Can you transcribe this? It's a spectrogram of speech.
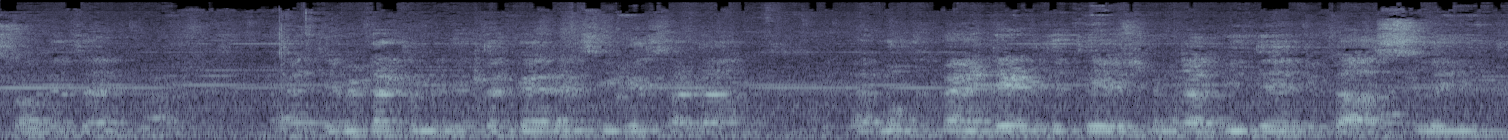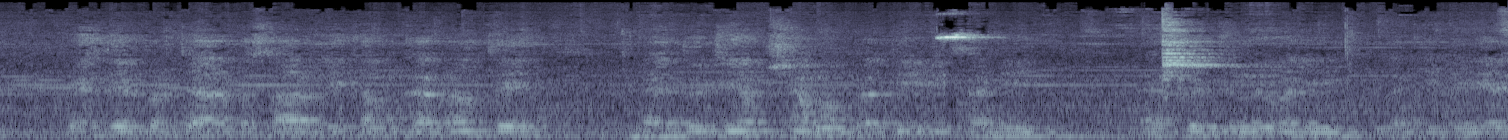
ਸਵਾਗਤ ਹੈ। ਜਿਵੇਂ ਡਾਕਟਰ ਮਨਿੰਦਰ ਕਹਿ ਰਹੇ ਸੀ ਕਿ ਸਾਡਾ ਮੁੱਖ ਮੈਂਡੇਟ ਜਿੱਥੇ ਪੰਜਾਬੀ ਦੇ ਵਿਕਾਸ ਲਈ, ਇਸ ਦੇ ਪ੍ਰਚਾਰ ਪ੍ਰਸਾਰ ਲਈ ਕੰਮ ਕਰਨਾ, ਉੱਥੇ ਦੂਜੀਆਂ ਭਾਸ਼ਾਵਾਂ ਪ੍ਰਤੀ ਵੀ ਸਾਡੀ ਕੋਈ ਜ਼ਿੰਮੇਵਾਰੀ ਲੱਗੀ ਹੋਈ ਹੈ।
